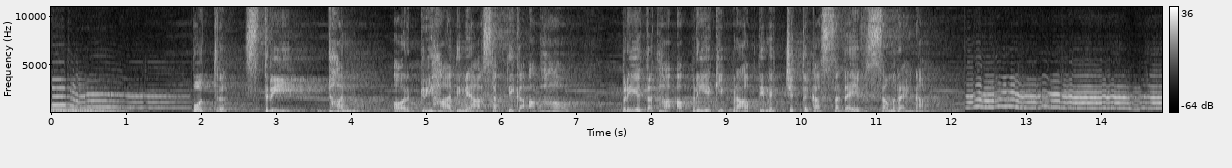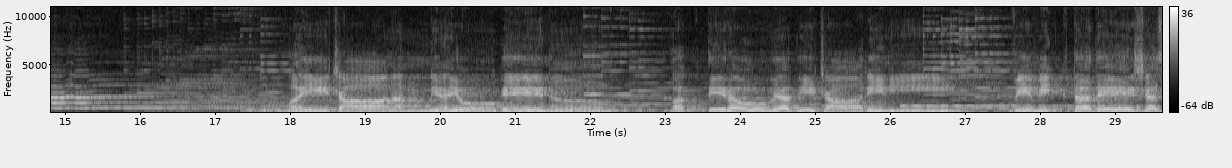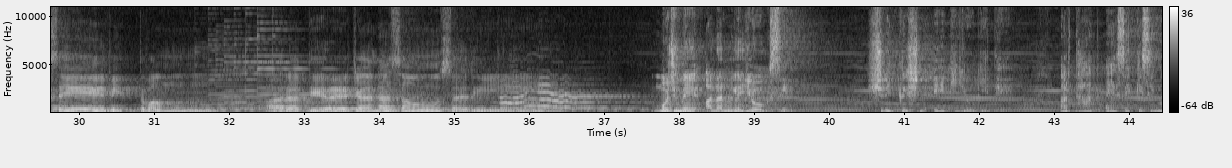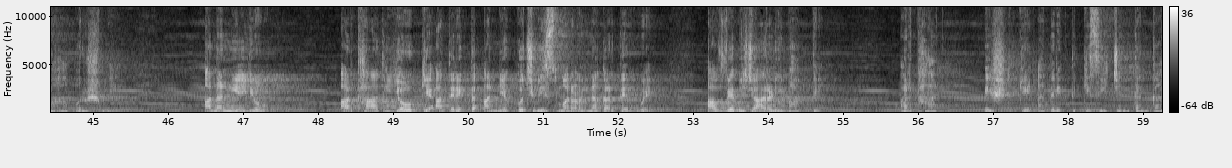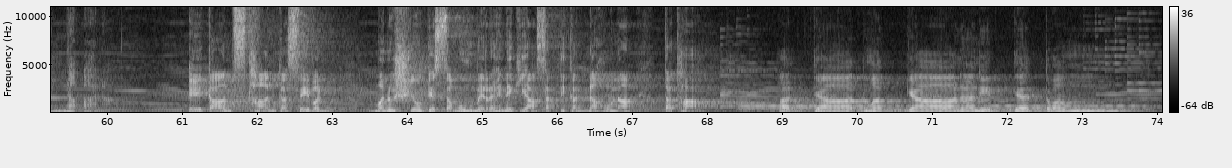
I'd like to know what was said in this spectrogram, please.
पुत्र स्त्री धन और गृहादि में आसक्ति का अभाव। प्रिय तथा अप्रिय की प्राप्ति में चित्त का सदैव सम रहना। मई मयि चानन्ययोगेन भक्तिरव्यभिचारिणी विविक्तदेशसेवित्वम् अरतिर्जनसंसदी। मुझमें अनन्य योग से। श्री कृष्ण एक योगी थे। अर्थात ऐसे किसी महापुरुष में अनन्य योग, अर्थात योग के अतिरिक्त अन्य कुछ भी स्मरण न करते हुए अव्यभिचारिणी भक्ति, अर्थात इष्ट के अतिरिक्त किसी चिंतन का न आना। एकांत स्थान का सेवन मनुष्यों के समूह में रहने की आसक्ति का न होना तथा। अध्यात्मज्ञाननित्यत्वम्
